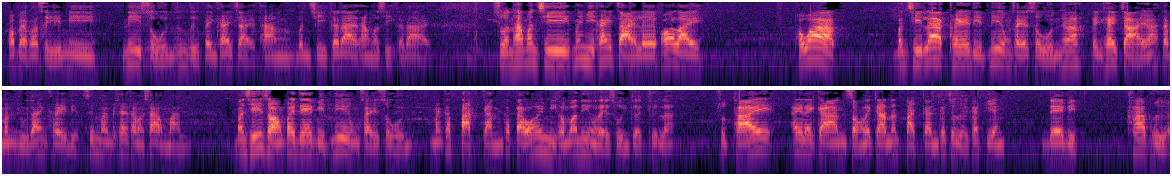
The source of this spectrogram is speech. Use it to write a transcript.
เพราะแบบภาษีมีหนี้ศูนย์ซึ่งถือเป็นค่าใช้จ่ายทางบัญชีก็ได้ทางภาษีก็ได้ ส่วนทางบัญชีไม่มีค่าใช้จ่ายเลย เพราะอะไร เพราะว่าบัญชีแรกเครดิตหนี่สงสัยศูนย์ใช่ไหมเป็นค่าใช้จ่ายนะแต่มันอยู่ด้านเครดิต ซึ่งมันไม่ใช่ธรรมชาติของมัน บัญชีที่สองไปเดบิตหนี่สงสัยศูนย์มันก็ตัดกันก็แปลว่าไม่มีคำว่าหนี่สงสัยศูนย์เกิดขึ้นแล้วสุดท้ายไอ้รายการสองรายการนั้นตัดกันก็จะเหลือแค่เพียงเดบิตค่าเผื่อ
